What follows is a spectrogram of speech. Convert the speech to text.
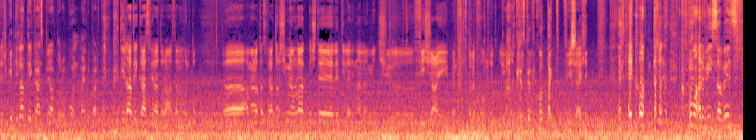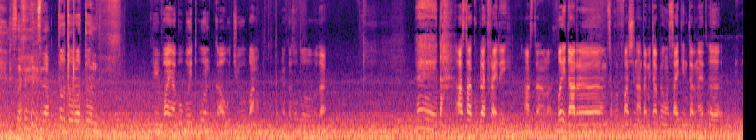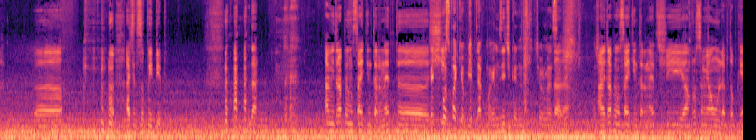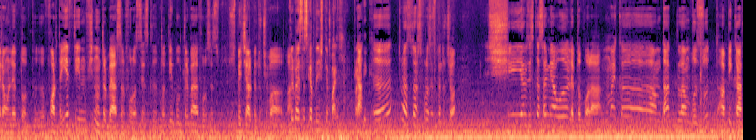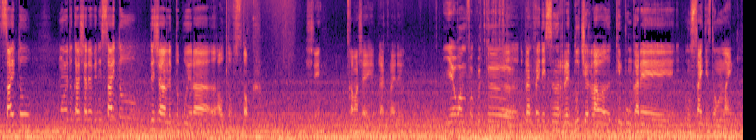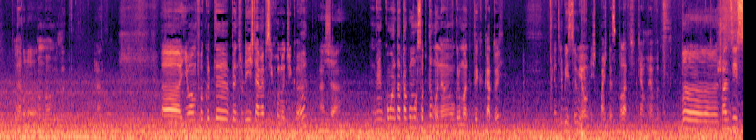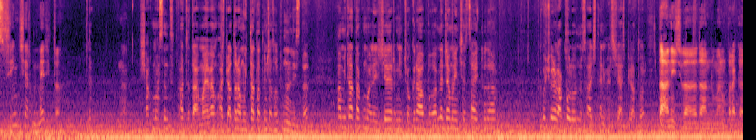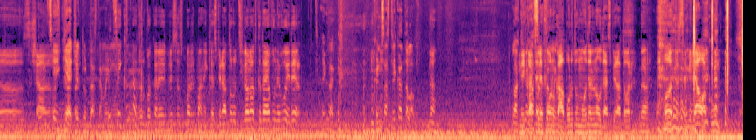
Deci gândilatul e ca aspiratorul. Bun, mai departe. Gâdilatul e ca aspiratorul, asta nu murit-o. Uh, am mai luat aspirator și mi-am luat niște letile din alea mici, uh, fisheye pentru telefon de pui. Crezi că de contact fișa ai? de contact. Cum ar fi să vezi Să vezi, da. totul rotund. Cuiva i-a bubuit un cauciu, ba nu, i-a căzut o, da. Hei, da, asta cu Black Friday. Asta am luat. Băi, dar uh, mi s-a părut fascinant. Am intrat pe un site internet. Uh, uh, Hai să pui pip. Da. Am intrat pe un site internet uh, Păi și... pot să fac eu bip de acum, că îmi zici când ce urmează Da, să da. zici. Am Așa. intrat pe un site internet și am vrut să-mi iau un laptop, că era un laptop uh, foarte ieftin și nu trebuia să-l folosesc tot timpul, trebuia să folosesc special pentru ceva. Trebuia să scap de niște bani, practic. Da, uh, trebuia doar să folosesc pentru ceva. Și am zis că să-mi iau uh, laptopul ăla. Numai că am dat, l-am văzut, a picat site-ul, în momentul în care și-a revenit site-ul, deja laptopul era uh, out of stock. Știi? Cam așa e Black Friday. Eu am făcut... Uh, Uh, Black Friday sunt reduceri la uh, timpul în care un site este online. da, Acolo, am, am văzut. da. Uh, eu am făcut uh, pentru liniștea mea psihologică Așa. Mi-am comandat acum o săptămână o grămadă de căcaturi Că trebuie să-mi iau niște pași de spălat și ce am mai avut Bă, Și am zis- sincer, merită. Da. Da. Și acum sunt atâta Mai aveam aspirator, am uitat atunci să-l pun în listă Am intrat acum lejer, nicio grabă Mergeam mai încet site-ul, dar cu ușurel acolo, nu s-a agitat nimeni să-și ia aspirator Da, nici, da, da, nu, nu pare că să-și ia Îți iei aspirator. gadgeturi de-astea mai Îți iei mult uh, căcaturi pe care vrei să spargi banii, că aspiratorul ți l-a luat când ai avut nevoie de el. Exact Când s-a stricat ăla Da. La Nu e câteva ca telefon, săptămâni. că a apărut un model nou de aspirator. Da. Bă, trebuie să mi iau acum.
